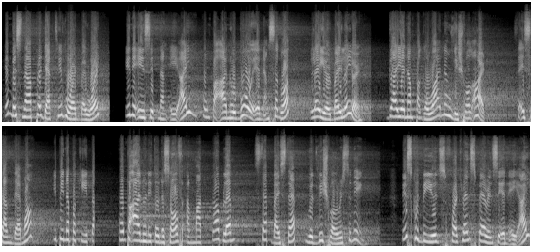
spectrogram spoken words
imbes na predictive word by word, iniisip ng AI kung paano buuin ang sagot layer by layer, gaya ng paggawa ng visual art. Sa isang demo, ipinapakita kung paano nito na-solve ang math problem step by step with visual reasoning. This could be used for transparency in AI.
